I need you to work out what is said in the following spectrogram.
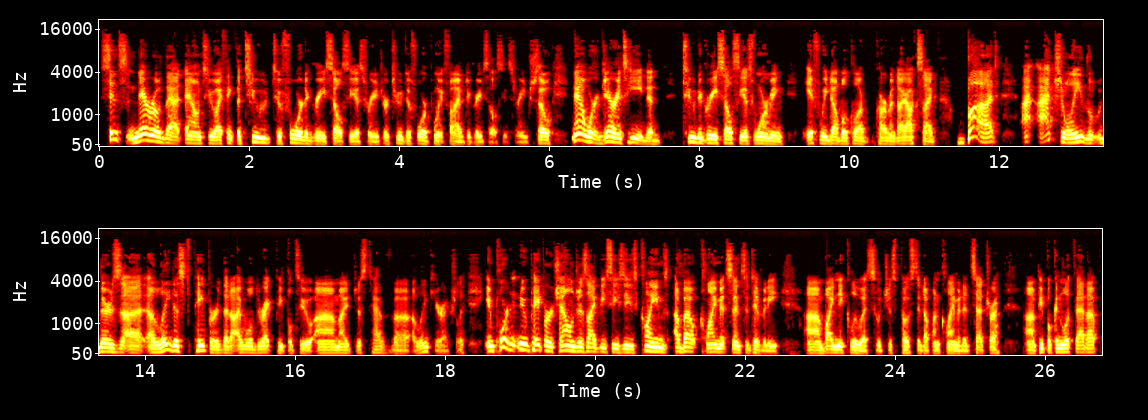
since narrowed that down to, I think, the two to four degree Celsius range or two to 4.5 degree Celsius range. So now we're guaranteed a two degree Celsius warming if we double carbon dioxide. But actually, there's a, a, latest paper that I will direct people to. Um, I just have a, a link here, actually. Important new paper challenges IPCC's claims about climate sensitivity um, by Nick Lewis, which is posted up on Climate, etc. Um, people can look that up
